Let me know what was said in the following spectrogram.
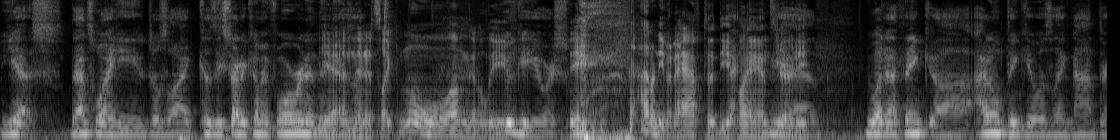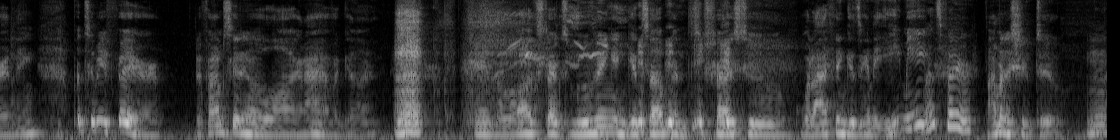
Yes, that's why he was like, because he started coming forward, and then Yeah, and then like, it's like, no, I'm gonna leave. you get yours. I don't even have to get my hands dirty. Yeah, but I think uh, I don't think it was like non-threatening. But to be fair, if I'm sitting on a log and I have a gun, and the log starts moving and gets up and tries to what I think is going to eat me, That's fair. I'm going to shoot too. Yeah.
